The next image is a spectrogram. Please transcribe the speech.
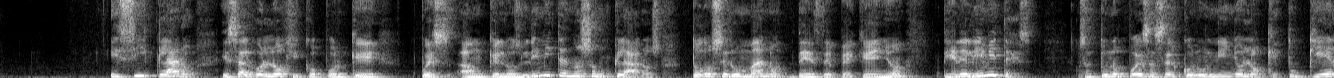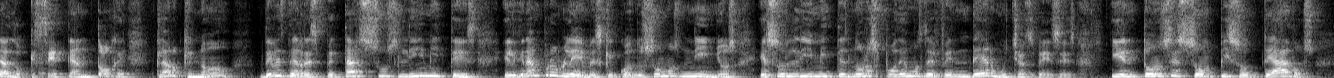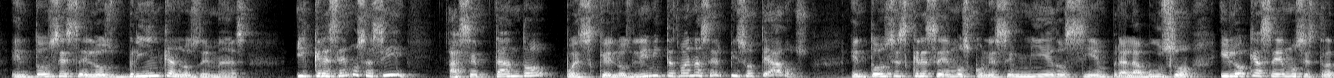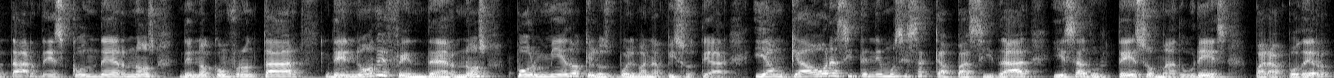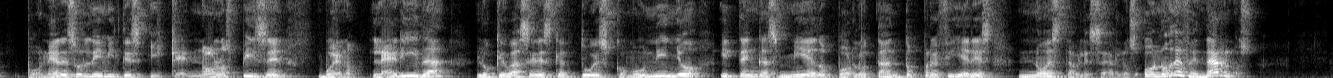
Y sí, claro, es algo lógico porque, pues, aunque los límites no son claros, todo ser humano desde pequeño tiene límites. O sea, tú no puedes hacer con un niño lo que tú quieras, lo que se te antoje. Claro que no. Debes de respetar sus límites. El gran problema es que cuando somos niños, esos límites no los podemos defender muchas veces. Y entonces son pisoteados. Entonces se los brincan los demás. Y crecemos así aceptando pues que los límites van a ser pisoteados. Entonces crecemos con ese miedo siempre al abuso y lo que hacemos es tratar de escondernos, de no confrontar, de no defendernos por miedo a que los vuelvan a pisotear. Y aunque ahora sí tenemos esa capacidad y esa adultez o madurez para poder poner esos límites y que no los pisen, bueno, la herida lo que va a hacer es que actúes como un niño y tengas miedo, por lo tanto prefieres no establecerlos o no defenderlos.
